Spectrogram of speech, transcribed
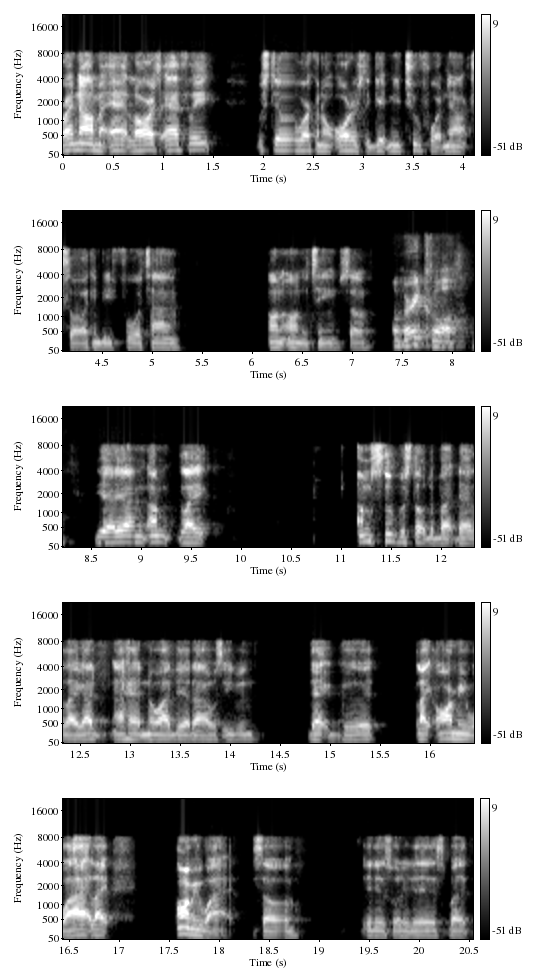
right now I'm an at large athlete. We're still working on orders to get me to Fort Knox so I can be full time on on the team. So oh, very cool. Yeah, yeah. I'm, I'm like I'm super stoked about that. Like I I had no idea that I was even that good. Like army wide, like army wide. So it is what it is. But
